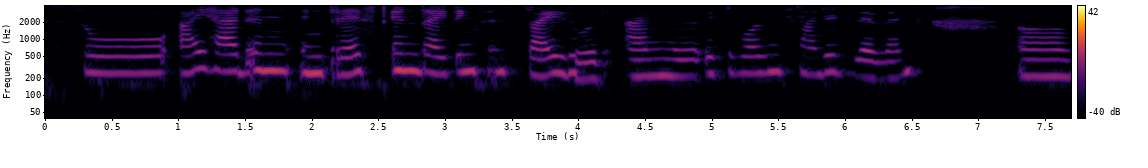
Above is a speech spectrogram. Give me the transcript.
So I had an interest in writing since childhood, and uh, it was in standard 11 uh,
